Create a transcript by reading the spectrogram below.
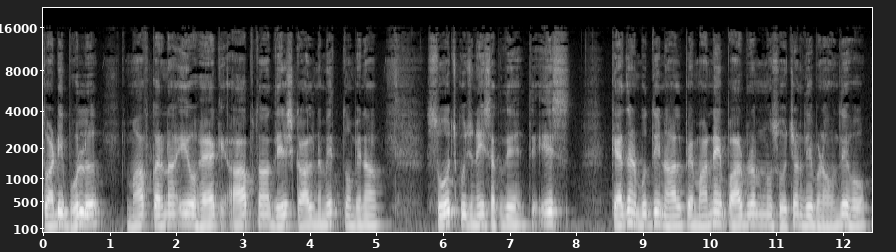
ਤੁਹਾਡੀ ਭੁੱਲ ਮਾਫ ਕਰਨਾ ਇਹ ਹੈ ਕਿ ਆਪ ਤਾਂ ਦੇਸ਼ ਕਾਲ ਨਿਮਿਤ ਤੋਂ ਬਿਨਾ ਸੋਚ ਕੁਝ ਨਹੀਂ ਸਕਦੇ ਤੇ ਇਸ ਕੈਦਨ ਬੁੱਧੀ ਨਾਲ ਪੈਮਾਨੇ ਪਾਰਬ੍ਰਹਮ ਨੂੰ ਸੋਚਣ ਦੇ ਬਣਾਉਂਦੇ ਹੋ।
